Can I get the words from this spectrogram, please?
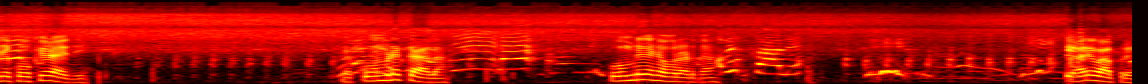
ते कोकिळ आहे ती. या कोंबडे काय आला? कोंबडी कशा ओरडता अरे बापरे.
